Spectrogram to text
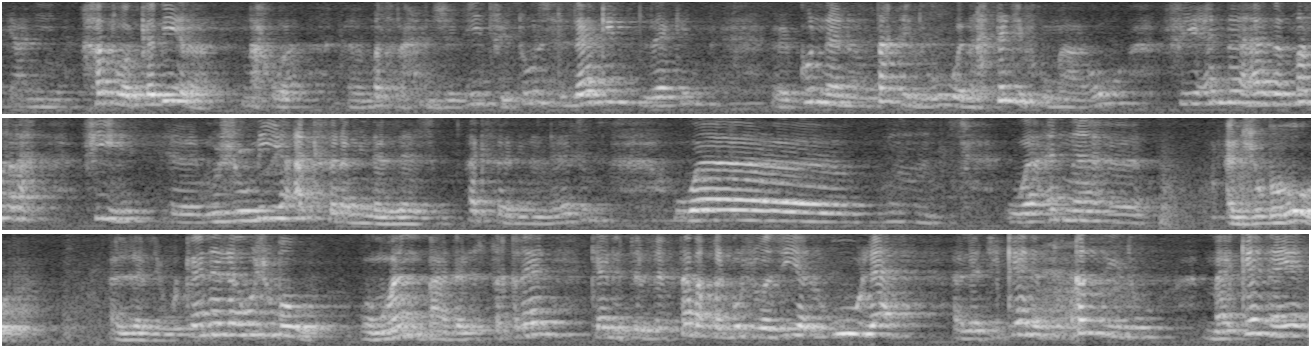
يعني خطوة كبيرة نحو مسرح جديد في تونس لكن لكن كنا ننتقد ونختلف معه في أن هذا المسرح فيه نجومية أكثر من اللازم أكثر من اللازم. و وأن الجمهور الذي وكان له جمهور ومهم بعد الاستقلال كانت الطبقة البرجوازيه الأولى التي كانت تقلد ما كان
